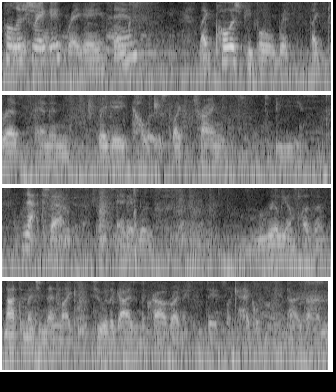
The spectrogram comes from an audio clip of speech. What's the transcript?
Polish reggae reggae fans? folks, like Polish people with like dreads and in reggae colors, like trying to be That. that, and it was really unpleasant. Not to mention then like two of the guys in the crowd right next to the stage like heckled me the entire time,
